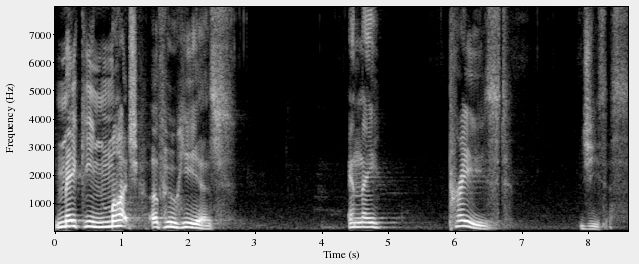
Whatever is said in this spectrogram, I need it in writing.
making much of who He is. And they praised Jesus.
